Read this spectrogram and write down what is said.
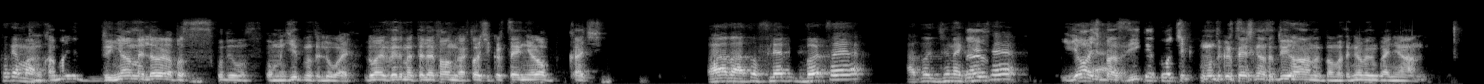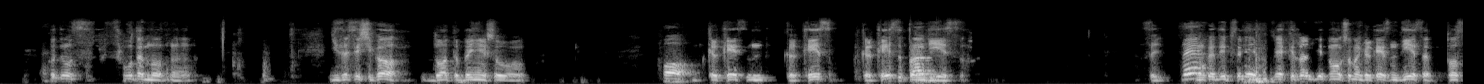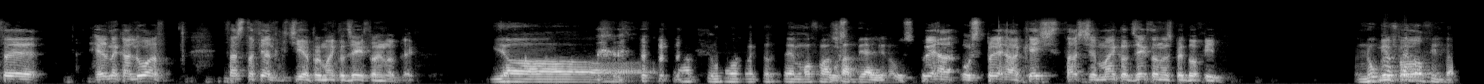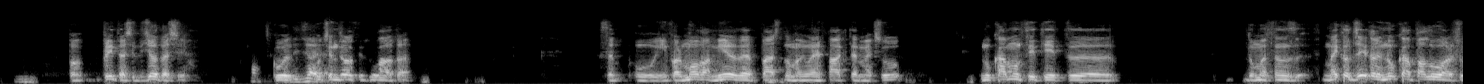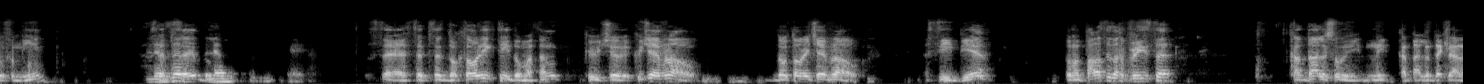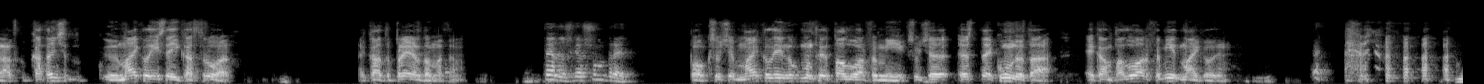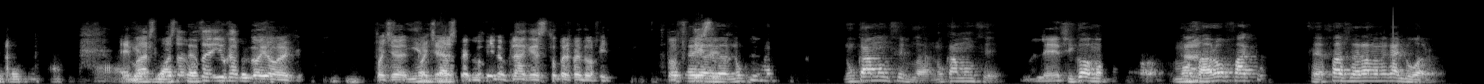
Kë ke marrë? Nuk kam marrë dynja me lojra, po ku di unë, po më ngjitet me të luajt. Luaj vetëm me telefon nga këto që kërcej një rob kaq. A ba, ato flet bërce, ato gjëra të këqija. Jo, është bazike, po që mund të kërcesh nga të dy anët, domethënë jo vetëm nga një anë. Ku do të futem dot në... Gjithsesi shiko, dua të bëj një kështu po kërkesë kërkesë kërkesë për ndjesë. Se dhe... nuk e di pse e fillon gjithmonë kështu me kërkesë ndjese, po se herën e kaluar thashë ca fjalë të këqija për Michael Jacksonin plak. Jo, na filluar me këtë temë mos ma shaj djalin. U shpreha, u shpreha keq, thashë që Michael Jackson është pedofil. Nuk është po- pedofil pra. Po, prit tashi, dëgjo tashi. Ku dëgjoj? Ku qëndron situata? se u informova mirë dhe pashë nja ca fakte me këshu, nuk ka mundësi të jetë, domethënë, Michael Jackson nuk ka palluar shumë fëmijë, sepse, se, sepse doktori i këtij, domethënë, ky që, ky që e vrau, doktori që e vrau, si i bie, domethënë para se ta vriste, ka dalë shumë, ka dalë në deklaratë, ka thënë që Michael ishte i kastruar, E ka të prerë, domethënë. Po e the shkoqur shumë drejtë. Po, kështu që Michaeli nuk mund të ketë palluar fëmijë, kështu që është e kundërta. E kanë palluar fëmijët Michaelin. e mas, mos ta ju ka përgojore. Po që po që është pedofil, plak është super pedofil. Po jo, jo, jo, nuk nuk ka mundsi vëlla, nuk ka mundsi. Le. Shiko, mos mos ah, harro faktin se thashë herën e kaluar.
